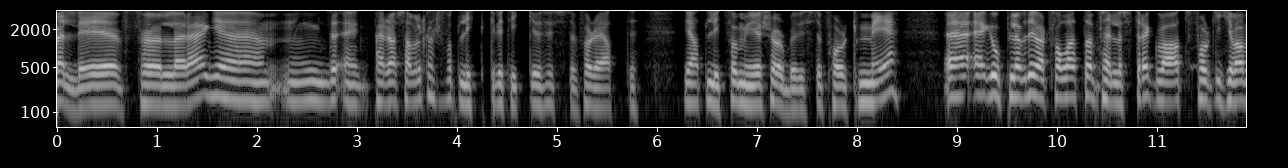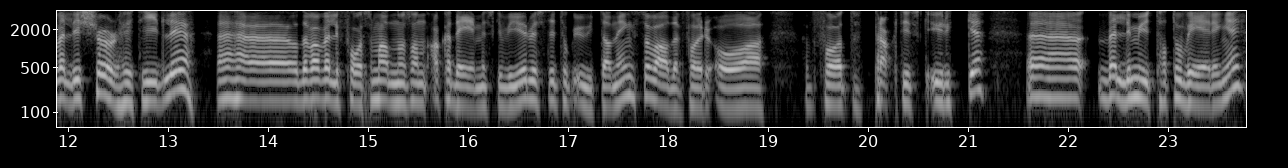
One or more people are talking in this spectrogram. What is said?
veldig, føler jeg. Per det- Paradise har vel kanskje fått litt kritikk i det siste for det at de har hatt litt for mye sjølbevisste folk med. Eh, Jeg opplevde i hvert fall at en fellestrekk var at folk ikke var veldig sjølhøytidelige. Eh, Og det var veldig få som hadde noen sånn akademiske vyer. Hvis de tok utdanning, så var det for å få et praktisk yrke. Eh, Veldig mye tatoveringer.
